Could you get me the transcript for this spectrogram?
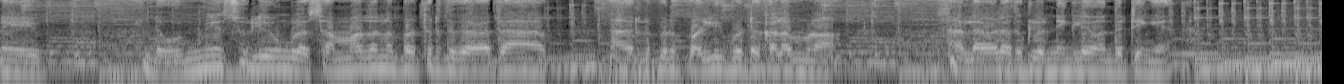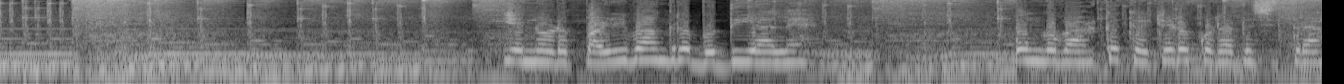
நீ இந்த உண்மையை சொல்லி உங்களை சமாதானப்படுத்துறதுக்காக தான் நான் ரெண்டு பேரும் பள்ளி போட்டு கிளம்புனோம். நல்ல வேலை அதுக்குள்ள நீங்களே வந்துட்டீங்க. என்னோட பழி வாங்குற புத்தியால உங்க வாழ்க்கை கெட்டிடக்கூடாது சித்ரா.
